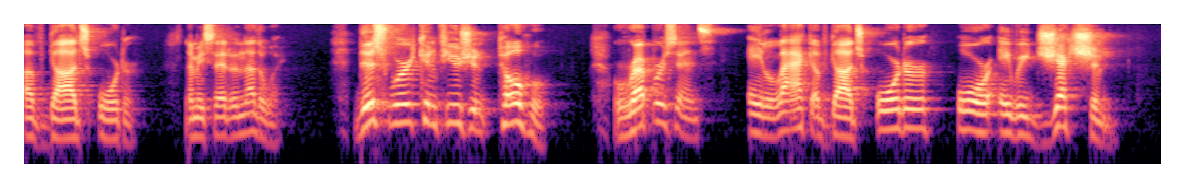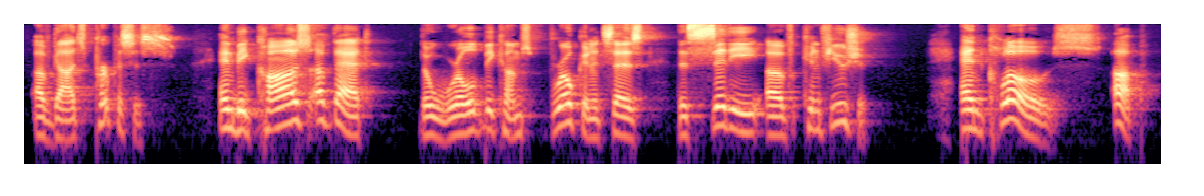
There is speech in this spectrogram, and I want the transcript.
of God's order. Let me say it another way. This word confusion, tohu, represents a lack of God's order or a rejection of God's purposes. And because of that, the world becomes broken. It says, the city of confusion, and close up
